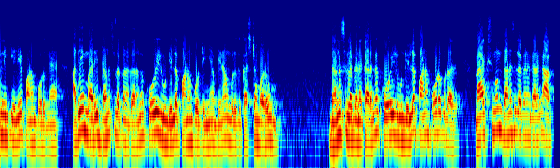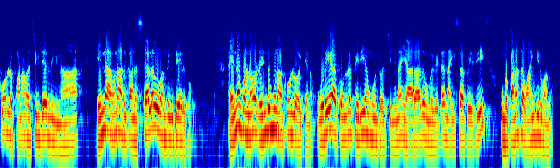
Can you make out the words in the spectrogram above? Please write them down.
எண்ணிக்கையிலேயே பணம் போடுங்க. அதே மாதிரி தனுசு லக்கணக்காரங்க கோயில் உண்டியில் பணம் போட்டிங்க அப்படின்னா உங்களுக்கு கஷ்டம் வரும். தனுசு லக்னக்காரங்க கோயில் உண்டியில் பணம் போடக்கூடாது. மேக்ஸிமம் தனுசு லக்னக்காரங்க அக்கௌண்ட்டில் பணம் வச்சுக்கிட்டே இருந்தீங்கன்னா என்ன ஆகுனா அதுக்கான செலவு வந்துக்கிட்டே இருக்கும். என்ன பண்ணணும்? ரெண்டு மூணு அக்கௌண்ட்டில் வைக்கணும். ஒரே அக்கௌண்ட்டில் பெரிய அமௌண்ட் வச்சிங்கன்னா யாராவது உங்ககிட்ட நைஸாக பேசி உங்கள் பணத்தை வாங்கிடுவாங்க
